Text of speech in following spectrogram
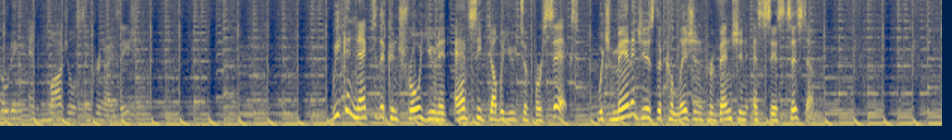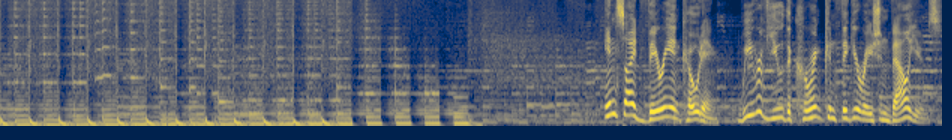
coding and module synchronization. We connect to the control unit FCW246, which manages the collision prevention assist system. Inside variant coding, we review the current configuration values.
